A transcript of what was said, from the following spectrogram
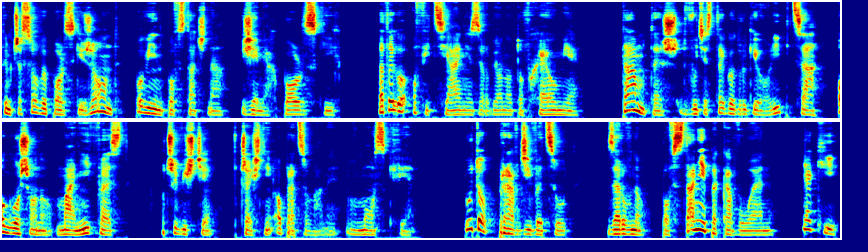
Tymczasowy polski rząd powinien powstać na ziemiach polskich. Dlatego oficjalnie zrobiono to w Chełmie. Tam też 22 lipca ogłoszono manifest, oczywiście wcześniej opracowany w Moskwie. Był to prawdziwy cud, zarówno powstanie PKWN, jak i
